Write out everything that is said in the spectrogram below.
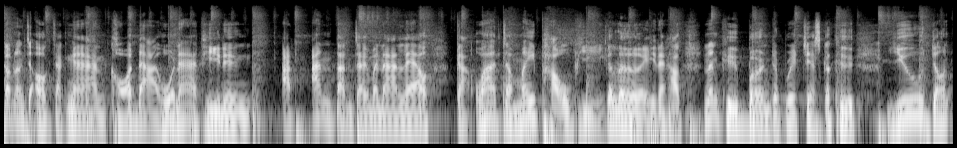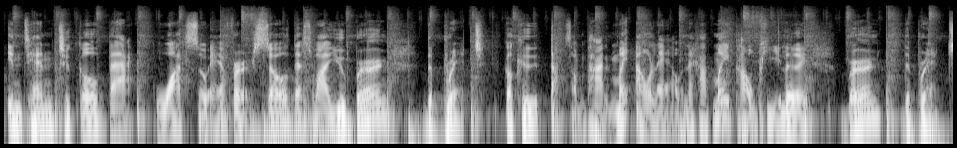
กำลังจะออกจากงานขอด่าหัวหน้าทีหนึ่งอัดอั้นตันใจมานานแล้ว กะว่าจะไม่เผาผีกันเลยนะครับ นั่นคือ burn the bridges ก็คือ you don't intend to go back whatsoever so that's why you burn the bridge ก็คือตัดสัมพันธ์ไม่เอาแล้วนะครับ ไม่เผาผีเลย burn the bridge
